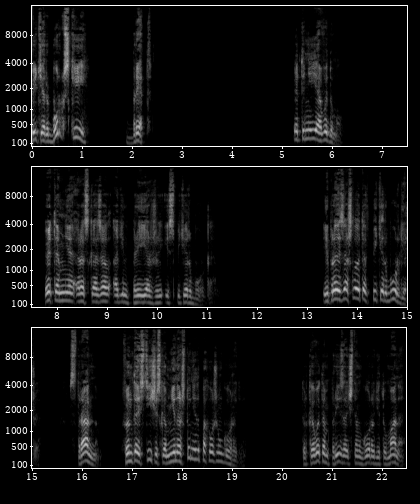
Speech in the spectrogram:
Петербургский бред. Это не я выдумал. Это мне рассказал один приезжий из Петербурга. И произошло это в Петербурге же, в странном, фантастическом, ни на что не похожем городе. Только в этом призрачном городе тумана,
